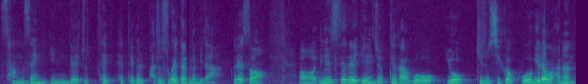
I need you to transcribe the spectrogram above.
상생 임대주택 혜택을 받을 수가 있다는 겁니다. 그래서 어 1세대 1주택하고 요 기준 시가 9억이라고 하는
